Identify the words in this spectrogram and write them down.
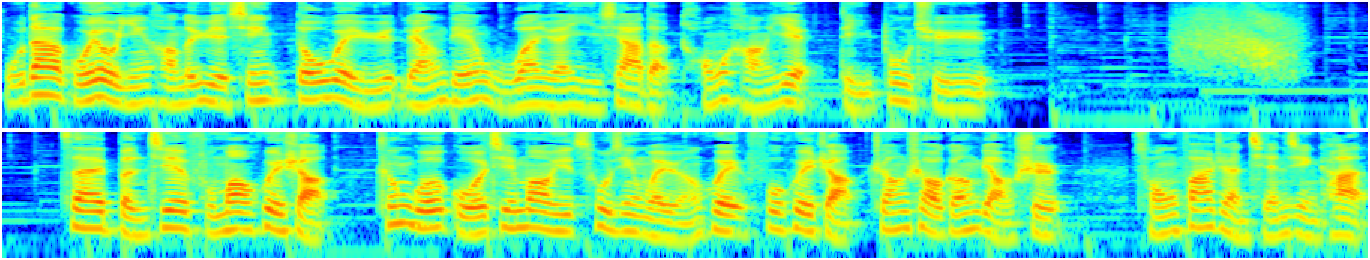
五大国有银行的月薪都位于两点五万元以下的同行业底部区域。在本届服贸会上，中国国际贸易促进委员会副会长张绍刚表示，从发展前景看，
